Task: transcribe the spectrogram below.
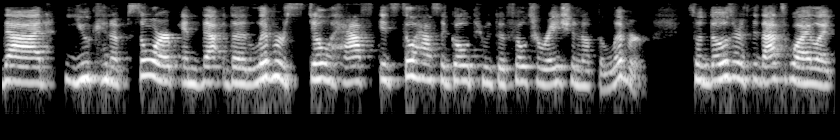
that you can absorb and that the liver still has it still has to go through the filtration of the liver so those are that's why like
